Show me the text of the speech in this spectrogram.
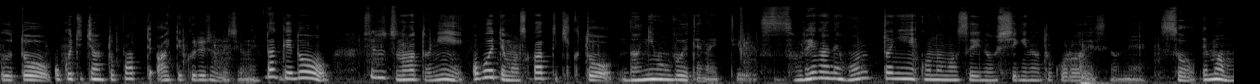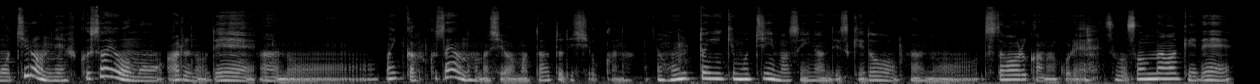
うとお口ちゃんとパッて開いてくれるんですよね。だけど手術の後に「覚えてますか?」って聞くと何も覚えてないっていう。それがね本当にこの麻酔の不思議なところですよね。そう。でまあもちろんね副作用もあるのであのーまあ、いっか副作用の話はまた後でしようかな。本当に気持ちいい麻酔なんですけどあの伝わるかなこれ。そうそんなわけで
